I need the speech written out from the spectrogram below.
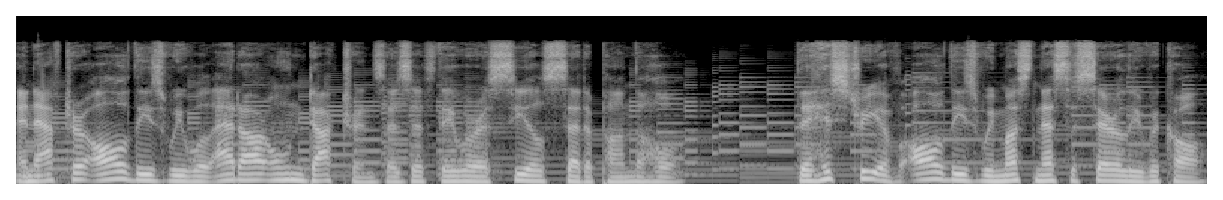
And after all these, we will add our own doctrines as if they were a seal set upon the whole. The history of all these we must necessarily recall,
